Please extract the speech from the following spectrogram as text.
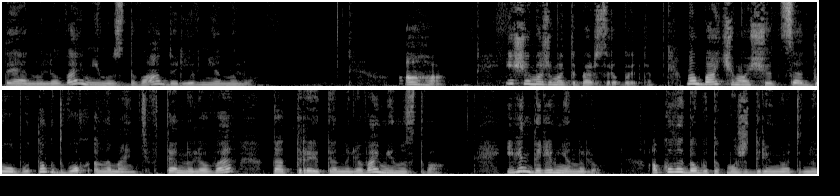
те нульове мінус 2 дорівнює 0. Ага. І що можемо тепер зробити? Ми бачимо, що це добуток двох елементів t0 та 3t0 мінус 2. І він дорівнює 0. А коли добуток може дорівнювати 0?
